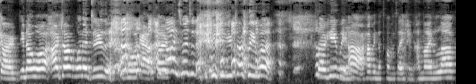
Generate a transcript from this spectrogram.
go. You know what? I don't want to do this and walk out. So I was, wasn't I? you totally were. So here we Yeah. are having this conversation, and I love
